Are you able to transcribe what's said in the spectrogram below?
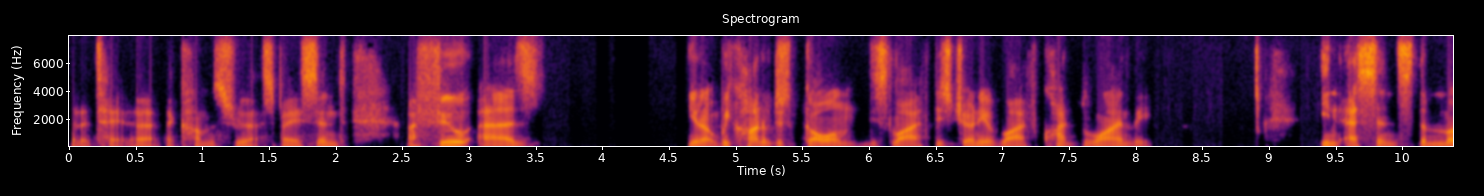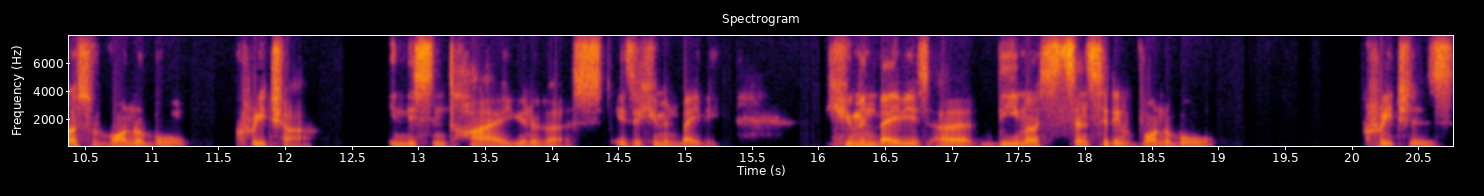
that it ta- uh, that comes through that space. And I feel as you know, we kind of just go on this life, this journey of life quite blindly. In essence, the most vulnerable creature in this entire universe is a human baby. Human babies are the most sensitive, vulnerable creatures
